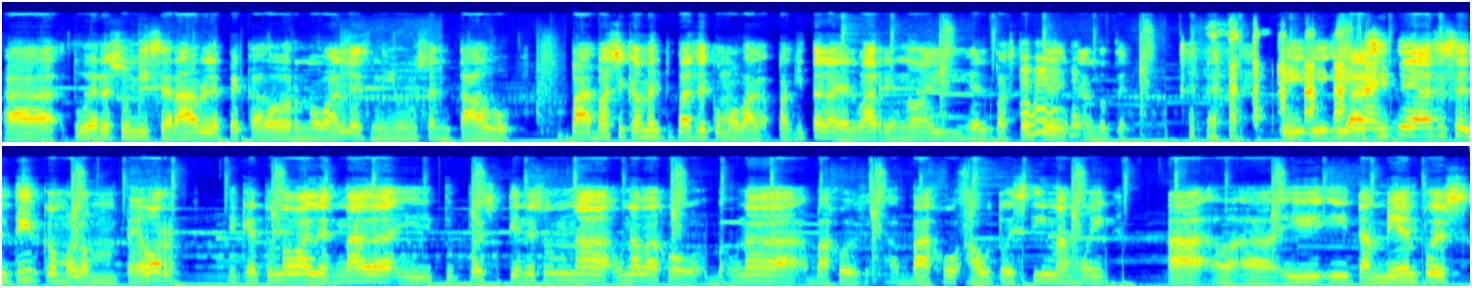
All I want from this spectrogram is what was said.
ah, tú eres un miserable pecador, no vales ni un centavo. básicamente parece como Paquita la del barrio, ¿no? Ahí el pastor predicándote. y, así te hace sentir como lo peor y que tú no vales nada y tú pues tienes una, una bajo una bajo bajo autoestima muy Ah, ah, ah, y, también pues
